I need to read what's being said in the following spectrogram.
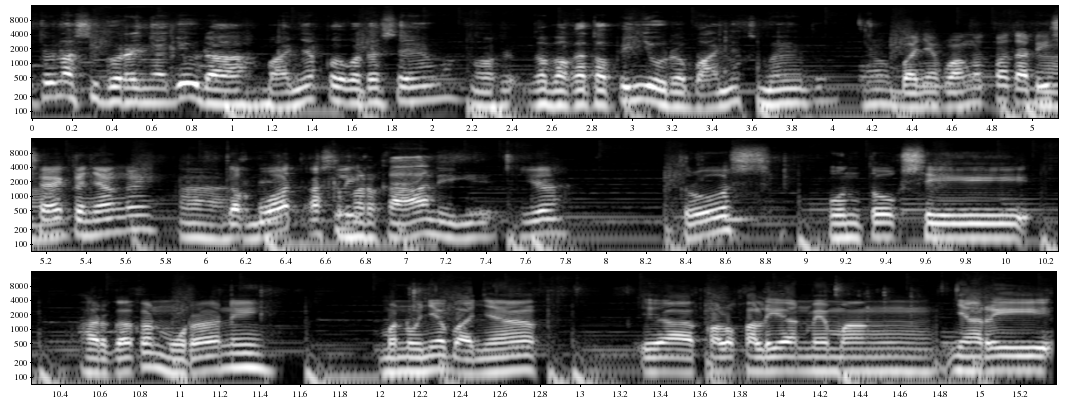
Itu nasi gorengnya aja udah banyak kalau kata saya mah. Nggak nggak pakai topping juga udah banyak sebenarnya tuh. Oh, banyak banget pak tadi Nah. saya kenyang eh Nah, ini kuat, asli. Kemerkaan ya gitu. Iya. Terus untuk si harga kan murah nih. Menunya banyak. Ya kalau kalian memang nyari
